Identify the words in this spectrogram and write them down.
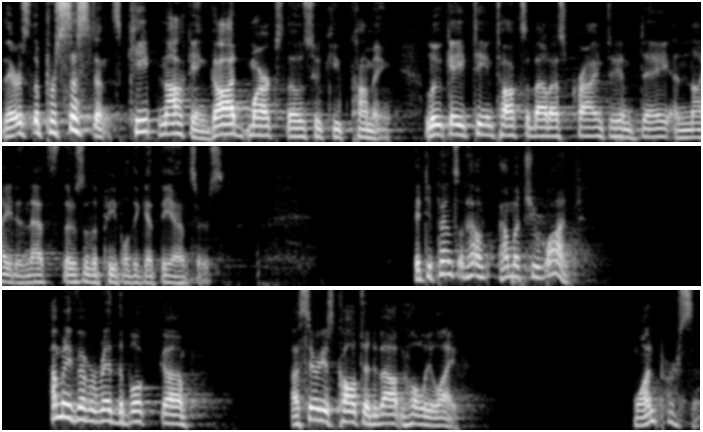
There's the persistence. Keep knocking. God marks those who keep coming. Luke 18 talks about us crying to him day and night, and that's, those are the people that get the answers. It depends on how, how much you want. How many have ever read the book, uh, A Serious Call to Devout and Holy Life? One person.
